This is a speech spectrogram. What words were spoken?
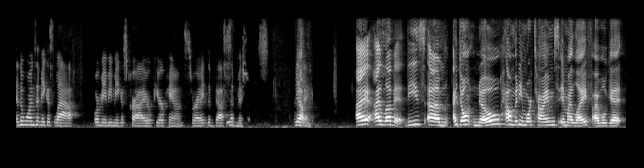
and the ones that make us laugh or maybe make us cry or pee our pants, right? The best yeah. submissions. yeah. I, I love it. These um I don't know how many more times in my life I will get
